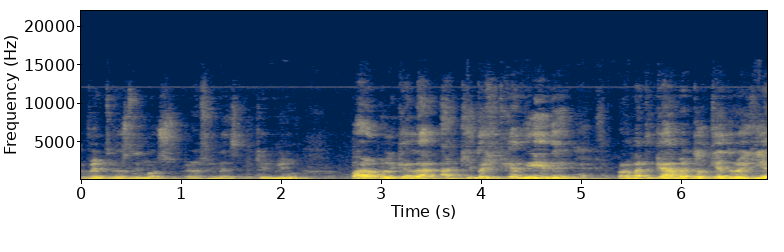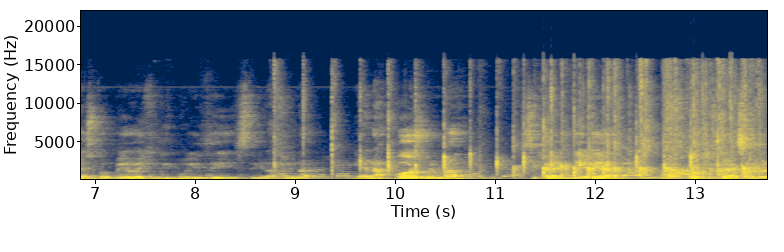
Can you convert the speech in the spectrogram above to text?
ο Βέρτυρος Δήμος, Ραφίνας και Μίου, πάρα πολύ καλά, αν και το έχει κάνει ήδη, πραγματικά με το κέντρο υγείας το οποίο έχει δημιουργηθεί στη Ραφίνα, για ένα κόσμημα, συγχαρητήρια για αυτό που φτιάξατε,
